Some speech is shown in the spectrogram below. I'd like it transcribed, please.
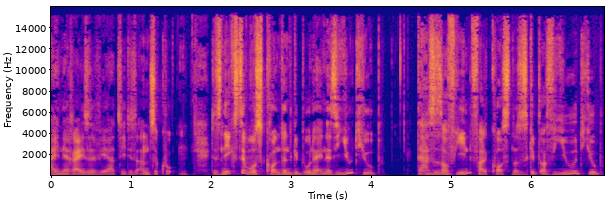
eine Reise wert, sich das anzugucken. Das nächste, wo es Content gibt ohne Ende, ist YouTube. Das ist auf jeden Fall kostenlos. Es gibt auf YouTube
